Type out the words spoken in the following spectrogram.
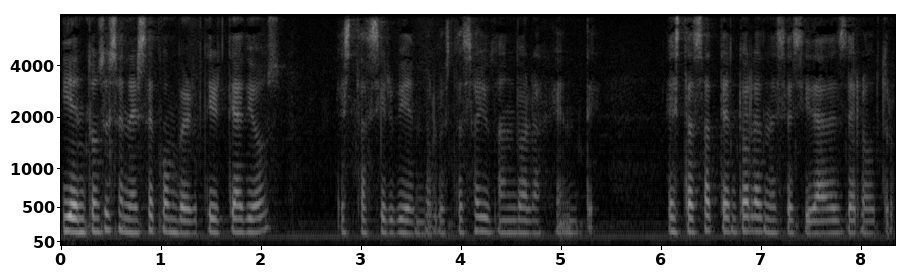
y entonces en ese convertirte a Dios estás sirviéndolo, estás ayudando a la gente estás atento a las necesidades del otro.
